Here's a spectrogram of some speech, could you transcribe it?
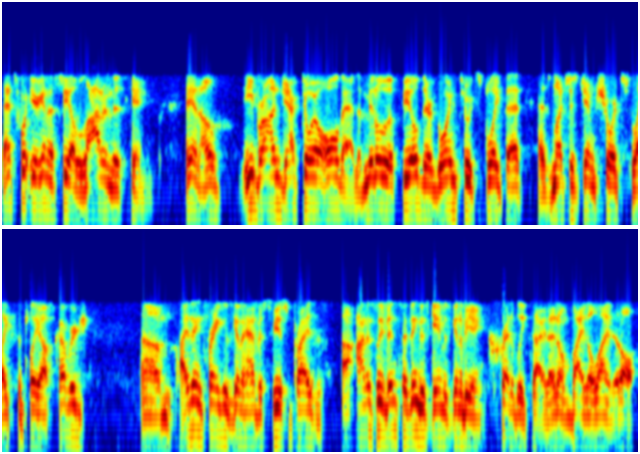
that's what you're going to see a lot in this game. You know, Ebron, Jack Doyle, all that. The middle of the field, they're going to exploit that as much as Jim Schwartz likes the playoff coverage. Um, I think Frank is going to have a few surprises. Uh, honestly, Vince, I think this game is going to be incredibly tight. I don't buy the line at all.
